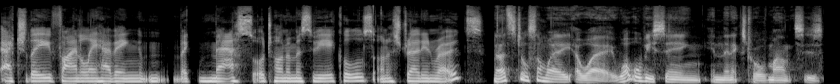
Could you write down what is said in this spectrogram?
actually finally having like mass autonomous vehicles on Australian roads? Now, that's still some way away. What we'll be seeing in the next twelve months is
